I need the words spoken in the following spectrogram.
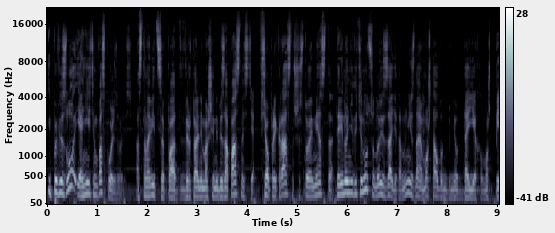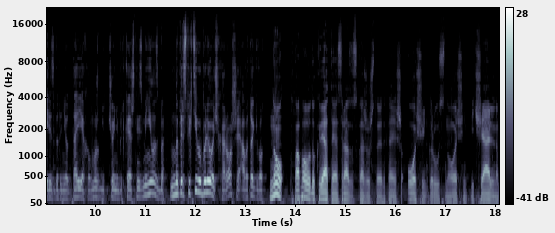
и повезло, и они этим воспользовались воспользовались. Остановиться под виртуальной машиной безопасности, все прекрасно, шестое место. До Рено не дотянуться, но и сзади там, ну не знаю, может Албан бы него доехал, может Перес бы до него доехал, может быть что-нибудь, конечно, изменилось бы. Но перспективы были очень хорошие, а в итоге вот... Ну, по поводу Квята я сразу скажу, что это, конечно, очень грустно, очень печально.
